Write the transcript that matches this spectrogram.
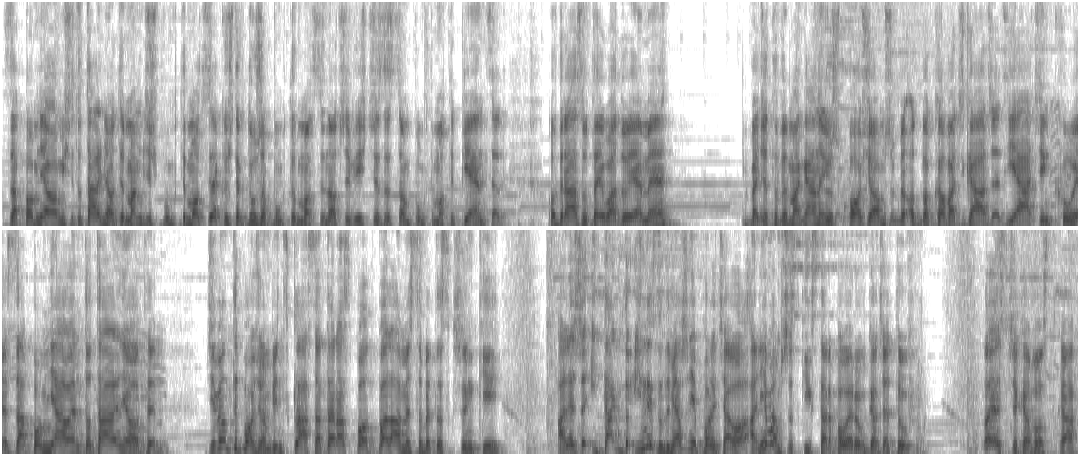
Zapomniało mi się totalnie o tym. Mam gdzieś punkty mocy, jakoś tak dużo punktów mocy. No oczywiście, że są punkty mocy. 500. Od razu tutaj ładujemy. I będzie to wymagany już poziom, żeby odblokować gadżet. Ja dziękuję, zapomniałem totalnie o tym. Dziewiąty poziom, więc klasa. Teraz podpalamy sobie te skrzynki. Ale że i tak do innych zadymiarzy nie poleciało, a nie mam wszystkich Star Powerów gadżetów. To jest ciekawostka.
